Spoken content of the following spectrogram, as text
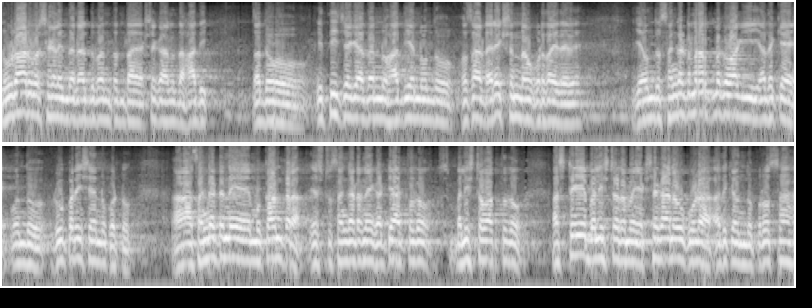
ನೂರಾರು ವರ್ಷಗಳಿಂದ ನಡೆದು ಬಂದಂಥ ಯಕ್ಷಗಾನದ ಹಾದಿ, ಅದು ಇತ್ತೀಚೆಗೆ ಅದನ್ನು ಹಾದಿಯನ್ನು ಒಂದು ಹೊಸ ಡೈರೆಕ್ಷನ್ ನಾವು ಕೊಡ್ತಾ ಇದ್ದೇವೆ. ಒಂದು ಸಂಘಟನಾತ್ಮಕವಾಗಿ ಅದಕ್ಕೆ ಒಂದು ರೂಪರೇಷೆಯನ್ನು ಕೊಟ್ಟು, ಆ ಸಂಘಟನೆ ಮುಖಾಂತರ ಎಷ್ಟು ಸಂಘಟನೆ ಗಟ್ಟಿ ಆಗ್ತದೋ ಬಲಿಷ್ಠವಾಗ್ತದೋ, ಅಷ್ಟೇ ಬಲಿಷ್ಠ ನಮ್ಮ ಯಕ್ಷಗಾನವು ಕೂಡ ಅದಕ್ಕೆ ಒಂದು ಪ್ರೋತ್ಸಾಹ,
